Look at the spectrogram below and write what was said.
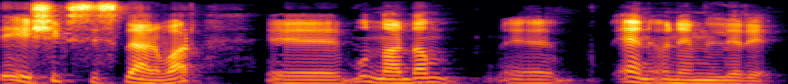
Değişik sisler var. E, bunlardan e, en önemlileri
